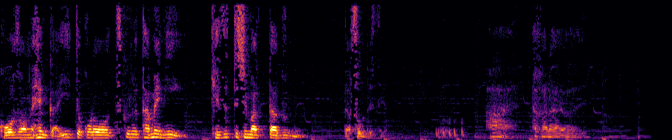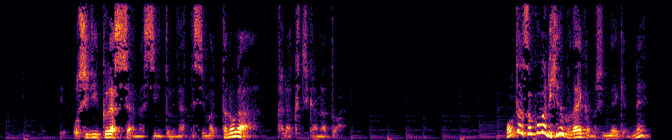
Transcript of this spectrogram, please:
構造の変化、いいところを作るために削ってしまった部分だそうですよ。はい。だから、お尻クラッシャーなシートになってしまったのが辛口かなと。本当はそこまでひどくないかもしれないけどね。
